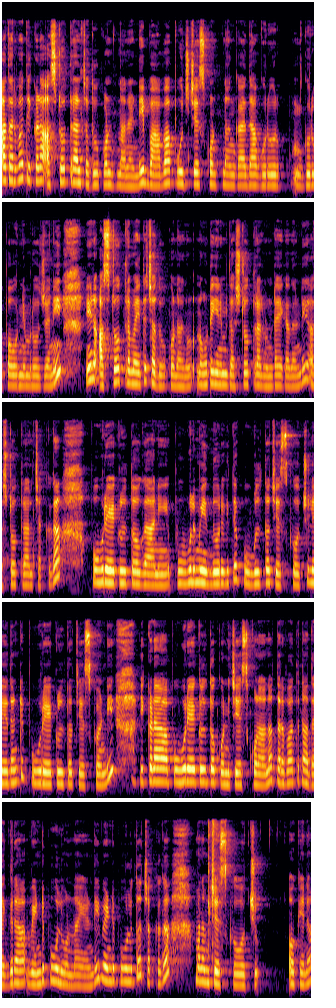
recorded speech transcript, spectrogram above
ఆ తర్వాత ఇక్కడ అష్టోత్తరాలు చదువుకుంటున్నానండి. బాబా పూజ చేసుకుంటున్నాం కదా గురు గురు పౌర్ణమి రోజు అని. నేను అష్టోత్తరం అయితే చదువుకున్నాను. నూట ఎనిమిది అష్టోత్తరాలు ఉంటాయి కదండి. అష్టోత్తరాలు చక్కగా పూరే పూరేకులతో కానీ పువ్వుల మీద దొరికితే పువ్వులతో చేసుకోవచ్చు. లేదంటే పూరేకులతో చేసుకోండి. ఇక్కడ పూరేకులతో కొన్ని చేసుకున్నాను. తర్వాత నా దగ్గర వెండి పువ్వులు ఉన్నాయండి. వెండి పువ్వులతో చక్కగా మనం చేసుకోవచ్చు. ఓకేనా?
